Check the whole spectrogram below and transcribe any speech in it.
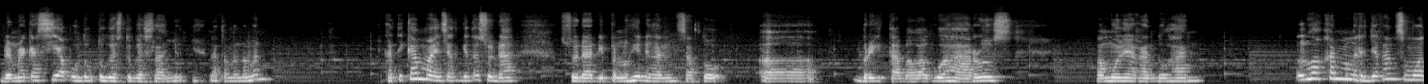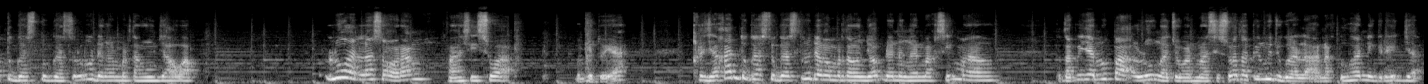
dan mereka siap untuk tugas-tugas selanjutnya nah teman-teman ketika mindset kita sudah sudah dipenuhi dengan satu eh, berita bahwa gua harus memuliakan Tuhan lu akan mengerjakan semua tugas-tugas lu dengan bertanggung jawab. Lu adalah seorang mahasiswa, begitu ya. Kerjakan tugas-tugas lu dengan bertanggung jawab dan dengan maksimal. Tetapi jangan lupa, lu nggak cuma mahasiswa, tapi lu juga adalah anak Tuhan di gereja.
